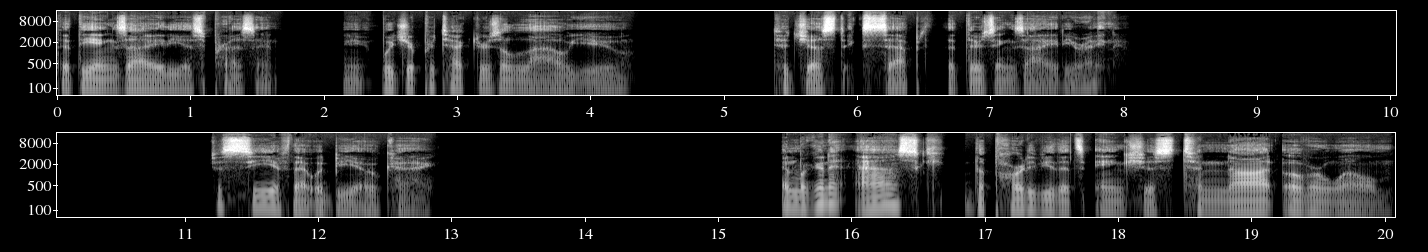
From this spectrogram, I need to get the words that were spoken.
that the anxiety is present? Would your protectors allow you to just accept that there's anxiety right now? Just see if that would be okay. And we're going to ask the part of you that's anxious to not overwhelm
